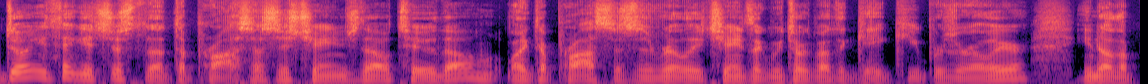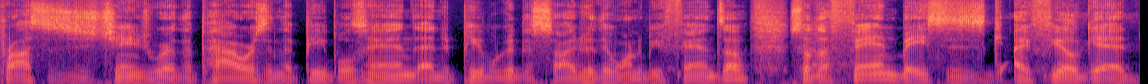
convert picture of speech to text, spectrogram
Don't you think it's just that the process has changed though too though? Like the process has really changed. Like we talked about the gatekeepers earlier. You know, the process has changed where the power's in the people's hand and people can decide who they want to be fans of. So the fan bases, I feel, get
